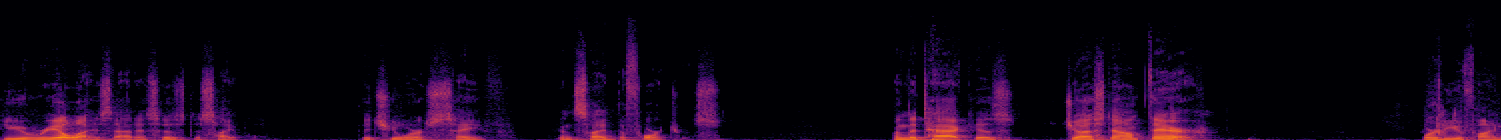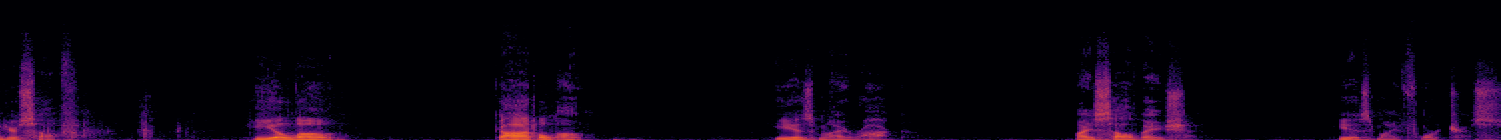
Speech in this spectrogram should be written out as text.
Do you realize that as his disciple? That you are safe inside the fortress? When the attack is just out there, where do you find yourself? He alone, God alone. He is my rock, my salvation. He is my fortress,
